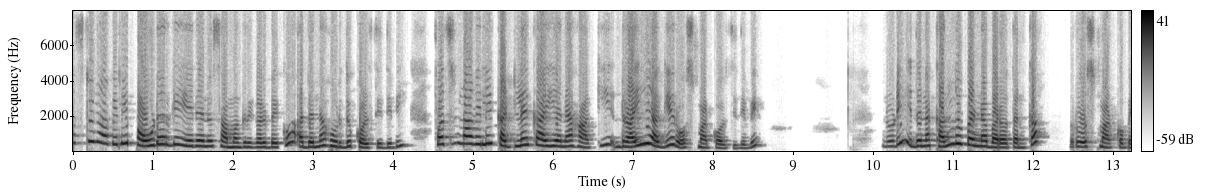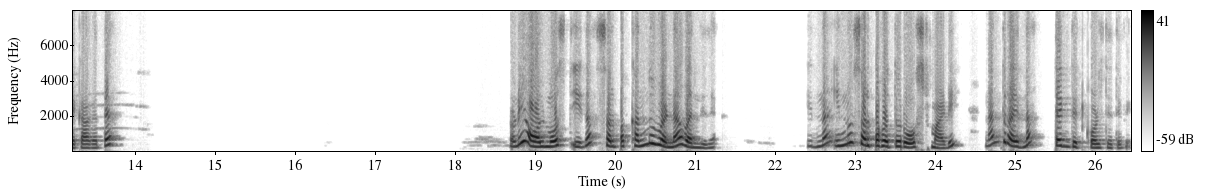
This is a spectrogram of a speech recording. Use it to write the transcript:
ಫಸ್ಟ್ ನಾವಿಲ್ಲಿ ಪೌಡರ್ಗೆ ಏನೇನು ಸಾಮಗ್ರಿಗಳು ಬೇಕೋ ಅದನ್ನ ಹುರಿದುಕೊಳ್ತಿದೀವಿ ಫಸ್ಟ್ ನಾವಿಲ್ಲಿ ಕಡ್ಲೆಕಾಯಿಯನ್ನ ಹಾಕಿ ಡ್ರೈ ಆಗಿ ರೋಸ್ಟ್ ಮಾಡ್ಕೊಳ್ತಿದೀವಿ ನೋಡಿ, ಇದನ್ನ ಕಂದು ಬಣ್ಣ ಬರೋ ತನಕ ರೋಸ್ಟ್ ಮಾಡ್ಕೋಬೇಕಾಗತ್ತೆ. ನೋಡಿ ಆಲ್ಮೋಸ್ಟ್ ಈಗ ಸ್ವಲ್ಪ ಕಂದು ಬಣ್ಣ ಬಂದಿದೆ. ಇದನ್ನ ಇನ್ನೂ ಸ್ವಲ್ಪ ಹೊತ್ತು ರೋಸ್ಟ್ ಮಾಡಿ, ನಂತರ ಇದನ್ನ ತೆಗೆದಿಟ್ಕೊಳ್ತಿದೀವಿ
